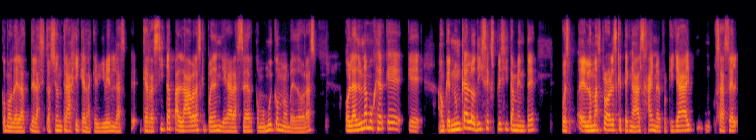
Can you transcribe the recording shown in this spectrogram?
como de la, de la situación trágica en la que viven, las, eh, que recita palabras que pueden llegar a ser como muy conmovedoras, o la de una mujer que, que aunque nunca lo dice explícitamente, pues eh, lo más probable es que tenga Alzheimer, porque ya hay, o sea, se,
